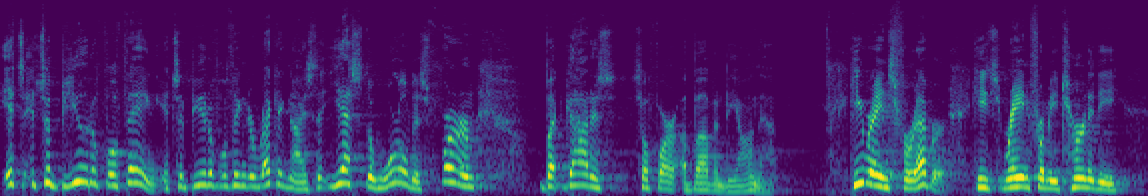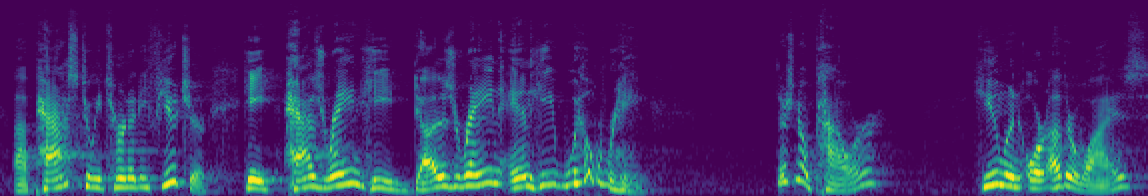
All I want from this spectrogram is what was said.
it's, it's a beautiful thing. It's a beautiful thing to recognize that, yes, the world is firm, but God is so far above and beyond that. He reigns forever. He's reigned from eternity uh, past to eternity future. He has reigned, He does reign, and He will reign. There's no power, human or otherwise,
